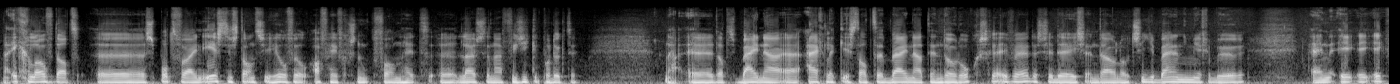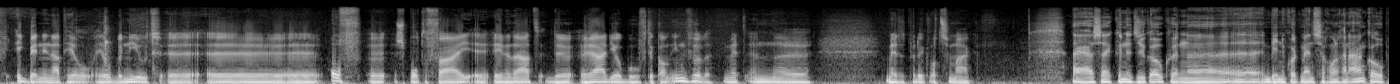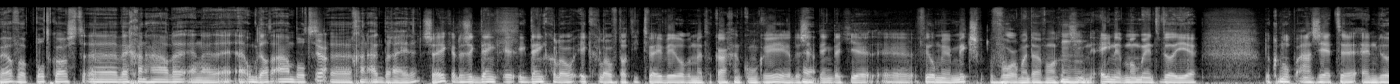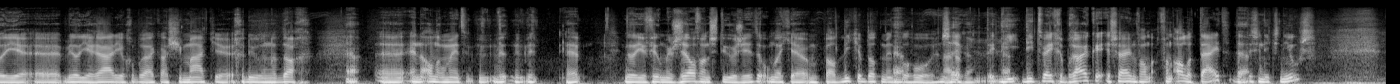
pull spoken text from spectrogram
Nou, ik geloof dat eh, Spotify in eerste instantie heel veel af heeft gesnoept van het luisteren naar fysieke producten. Nou, eh, dat is bijna, eh, eigenlijk is dat eh, bijna ten dode opgeschreven. Hè? De cd's en downloads zie je bijna niet meer gebeuren. En ik, ik, ik- ben inderdaad heel, heel benieuwd of Spotify inderdaad de radiobehoefte kan invullen met, een, met het product wat ze maken. Nou ja, zij kunnen natuurlijk ook een, eh, binnenkort mensen gewoon gaan aankopen. Hè, of ook podcast eh, weg gaan halen en eh, ook dat aanbod gaan uitbreiden. Zeker, dus ik denk, ik, denk geloof, ik geloof dat die twee werelden met elkaar gaan concurreren. Dus Ja. ik denk dat je veel meer mixvormen daarvan gaat zien. Ene moment wil je de knop aanzetten en wil je, wil je radio gebruiken als je maatje gedurende de dag. Ja. En de andere moment wil, je veel meer zelf aan het stuur zitten, omdat je een bepaald liedje op dat moment Ja, wil horen. Nou, zeker. dat- die, die twee gebruiken zijn van, van alle tijd. Dat Ja. is niks nieuws.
